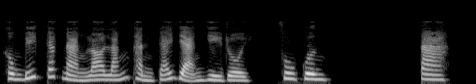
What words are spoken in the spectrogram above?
không biết các nàng lo lắng thành cái dạng gì rồi, phu quân. Ta.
